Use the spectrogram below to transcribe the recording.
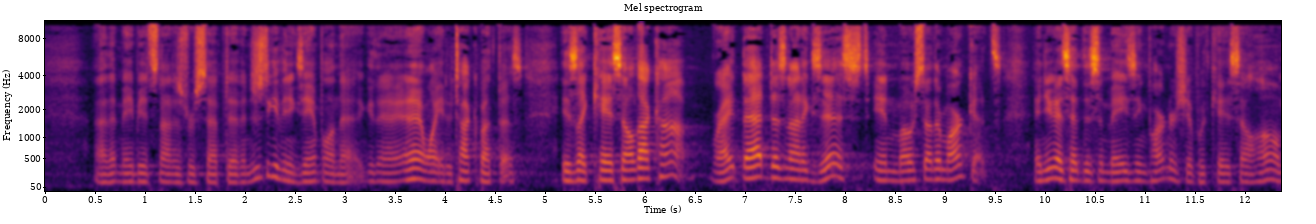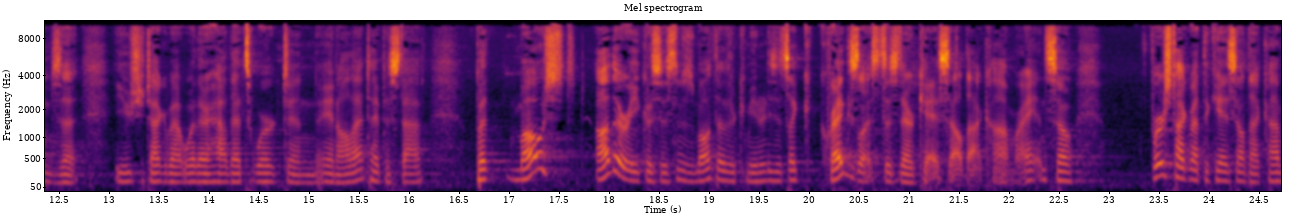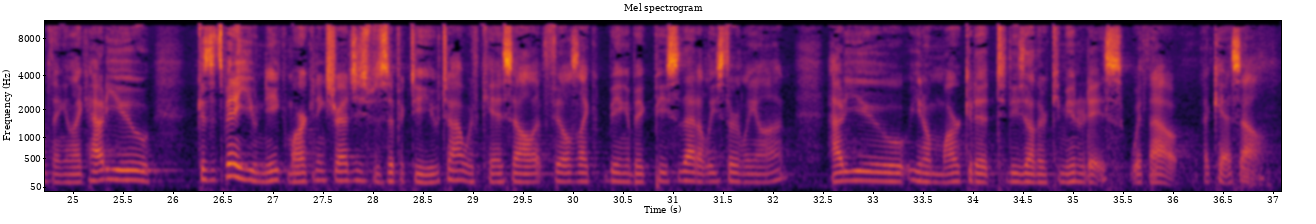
uh, that maybe it's not as receptive. And just to give you an example on that, and I want you to talk about this, is like KSL.com, right? That does not exist in most other markets. And you guys have this amazing partnership with KSL Homes that you should talk about whether how that's worked and, and all that type of stuff. But most other ecosystems, most other communities, it's like Craigslist is their KSL.com, right? And so, first talk about the KSL.com thing and like how do you because it's been a unique marketing strategy specific to Utah with KSL. It feels like being a big piece of that, at least early on. How do you, you know, market it to these other communities without a KSL?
